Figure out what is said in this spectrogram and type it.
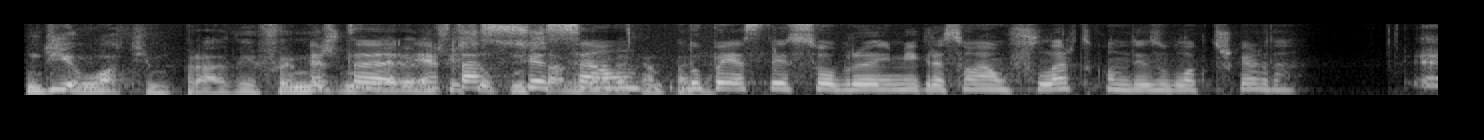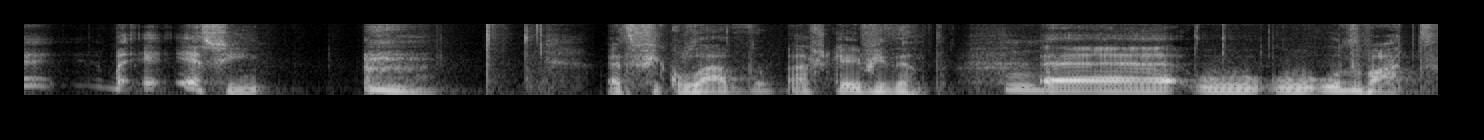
um dia ótimo para a AD. Foi mesmo, esta, era difícil esta começar melhor a campanha. do PSD sobre a imigração é um flerte, como diz o Bloco de Esquerda? É, é, é assim. A dificuldade, acho que é evidente. Hum. Uh, o, o, o, debate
